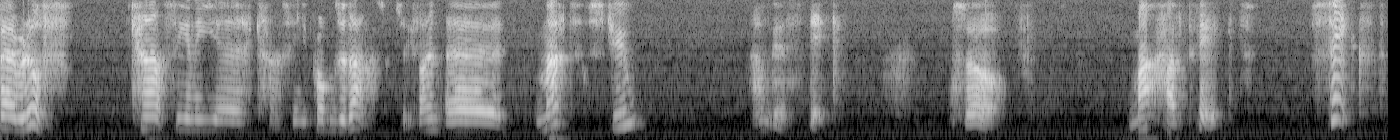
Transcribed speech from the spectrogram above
Fair enough. Can't see any uh, can't see any problems with that. That's absolutely fine. Uh, Matt, Stu. I'm going to stick. So Matt had picked sixth,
